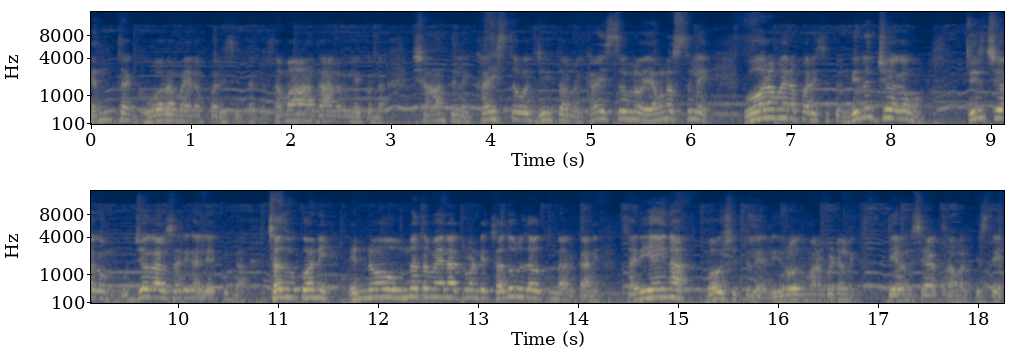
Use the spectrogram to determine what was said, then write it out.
ఎంత ఘోరమైన పరిస్థితి అంటే సమాధానం లేకుండా శాంతి లేని క్రైస్తవ జీవితంలో క్రైస్తవుల్లో యవనస్తులే ఘోరమైన పరిస్థితులు నిరుద్యోగము నిరుద్యోగం ఉద్యోగాలు సరిగా లేకుండా చదువుకొని ఎన్నో ఉన్నతమైనటువంటి చదువులు చదువుతున్నారు కానీ సరి అయిన భవిష్యత్తు లేదు. ఈరోజు మన బిడ్డల్ని దేవుని సేవకు సమర్పిస్తే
